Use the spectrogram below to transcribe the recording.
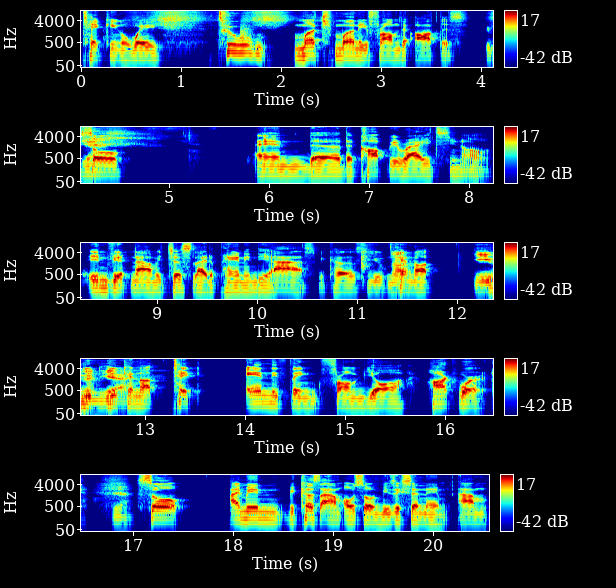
taking away too much money from the artist. Yeah. So and the the copyrights, you know, in Vietnam it's just like a pain in the ass because you Not cannot Even, you, yeah. you cannot take anything from your hard work. Yeah. So I mean, because I'm also a musician and I'm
